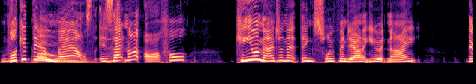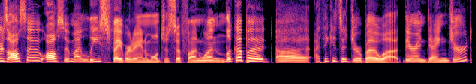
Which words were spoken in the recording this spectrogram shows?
Look at their Whoa. mouths. Is that not awful? Can you imagine that thing swooping down at you at night? There's also also my least favorite animal, just a fun one. Look up a uh I think it's a jerboa. They're endangered.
